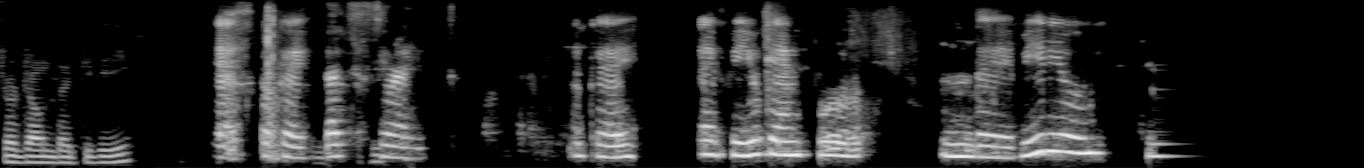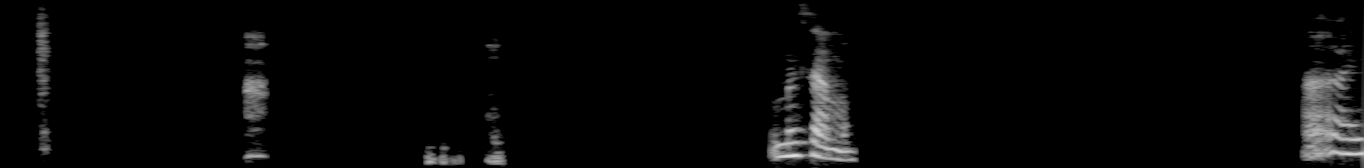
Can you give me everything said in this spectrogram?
Turn on the TV. yes, okay, that's right. Okay, if you can put the video. Comenzamos. Ay,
